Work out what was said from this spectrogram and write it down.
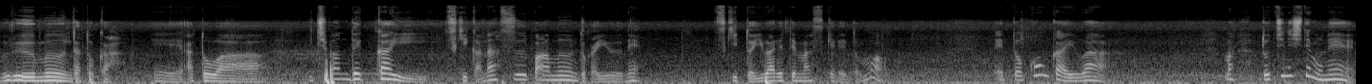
ブルームーンだとか、えーあとは一番でっかい月かなスーパームーンとかいうね月と言われてますけれども、えっと、今回は、ま、どっちにしてもね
